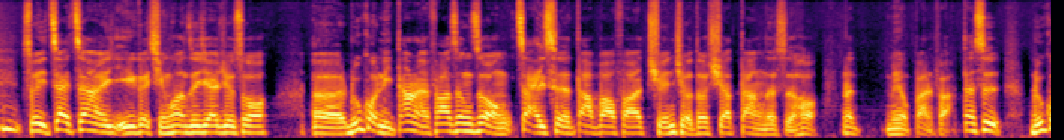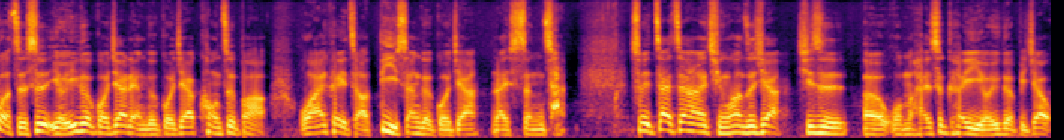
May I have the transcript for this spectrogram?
嗯，所以在这样一个情况之下，就是说，呃，如果你当然发生这种再一次的大爆发，全球都 shut down 的时候，那没有办法，但是如果只是有一个国家、两个国家控制不好，我还可以找第三个国家来生产。所以在这样的情况之下，其实呃，我们还是可以有一个比较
